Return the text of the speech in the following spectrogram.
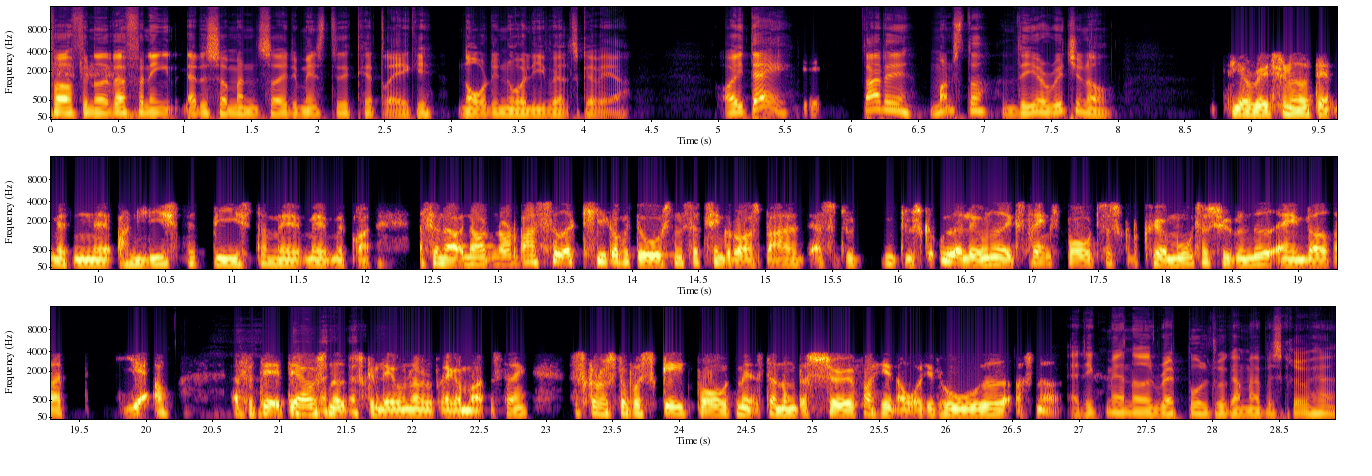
for at finde ud af, hvad for en er det så, man så i det mindste kan drikke, når det nu alligevel skal være. Og i dag, der er det Monster The Original. The Original, den med den uh, unleashed beast med, med, med grøn. Altså, når, når, når du bare sidder og kigger på dåsen, så tænker du også bare, altså, du, du skal ud og lave noget ekstremsport, så skal du køre motorcykel ned af en lodret jæv. Altså det, det er jo sådan noget, du skal lave, når du drikker Monster. Ikke? Så skal du stå på skateboard, mens der er nogen, der surfer hen over dit hoved og sådan noget. Er det ikke mere noget Red Bull, du er i gang med at beskrive her?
